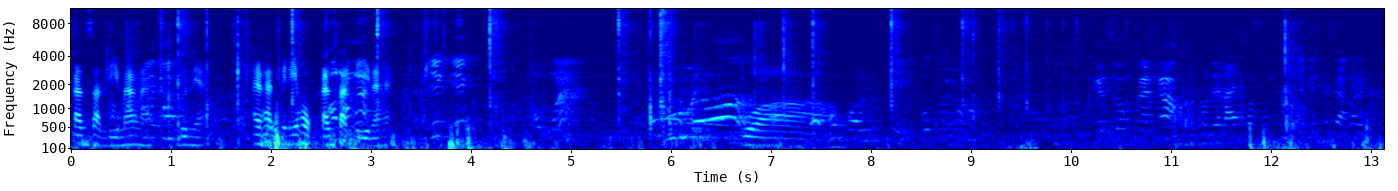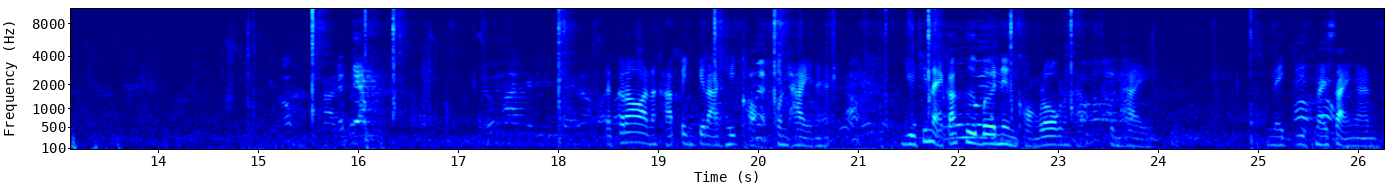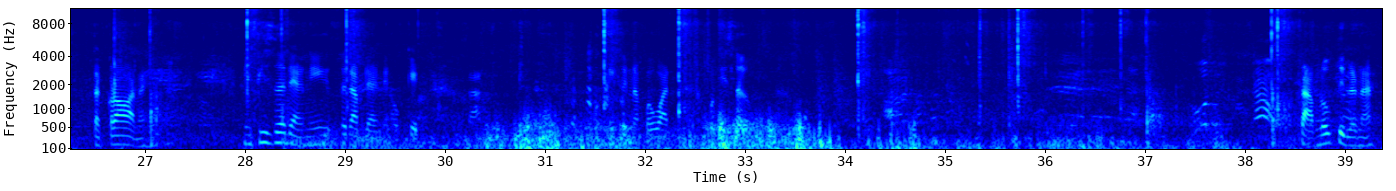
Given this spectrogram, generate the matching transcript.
กันสั่นดีมากนะ รุ่นเนี้ย iPad mini 6 กันสั่นดีนะฮะ ว้าวตะกร้อนะครับ เป็นกีฬาฮิตของคนไทยนะฮะ อยู่ที่ไหนก็คือเบอร์หนึ่งของโลกนะครับ คนไทย ในกีในสายงานตะกร้อนะครับนี่พี่เสื้อแดงนี่เสื้อดำแดงเนี่ยเขาเก่งนะนี่คือนัมเบอร์วันคนที่เสิร์ฟ สามลูกติดแล้วนะ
